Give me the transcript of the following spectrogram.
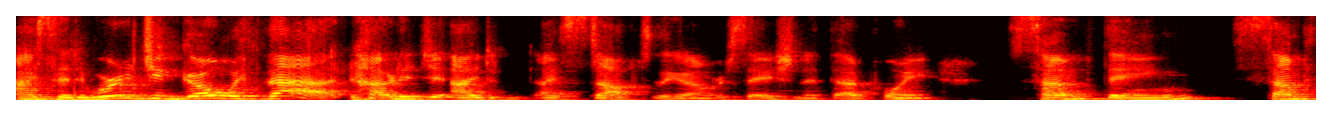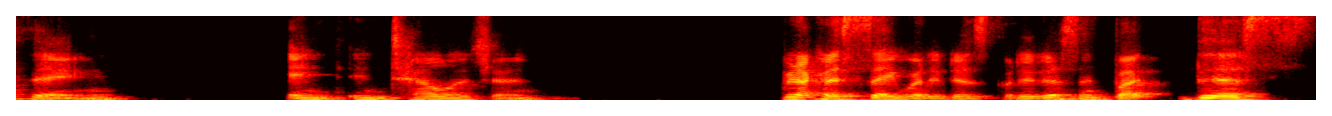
I said, where did you go with that? How did you? I did. I stopped the conversation at that point. Something, something, in, intelligent. We're not going to say what it is, but it isn't. But this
